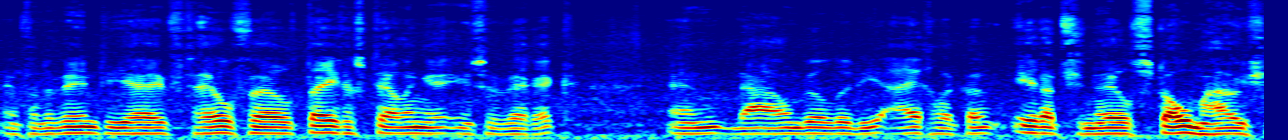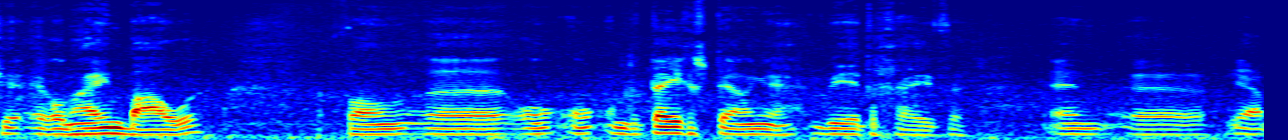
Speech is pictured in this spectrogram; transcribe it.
En Van der Wind die heeft heel veel tegenstellingen in zijn werk. En daarom wilde hij eigenlijk een irrationeel stoomhuisje eromheen bouwen. Van, eh, om de tegenstellingen weer te geven. En eh, ja,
